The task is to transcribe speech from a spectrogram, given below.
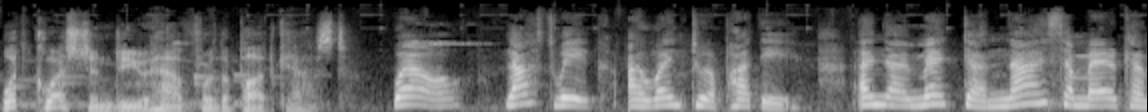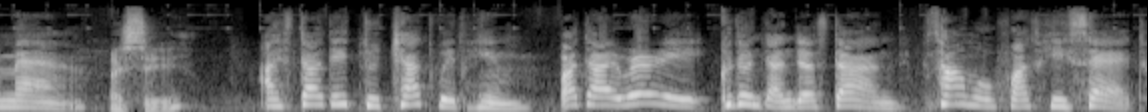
What question do you have for the podcast? Well, last week I went to a party and I met a nice American man. I see. I started to chat with him, but I really couldn't understand some of what he said.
